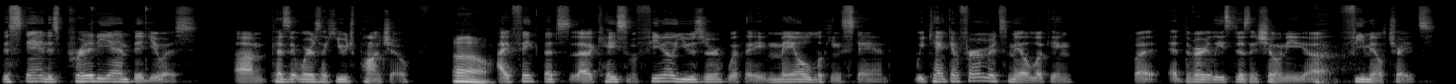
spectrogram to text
This stand is pretty ambiguous because it wears a huge poncho. Oh. I think that's a case of a female user with a male looking stand. We can't confirm it's male looking, but at the very least, it doesn't show any uh, female traits.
